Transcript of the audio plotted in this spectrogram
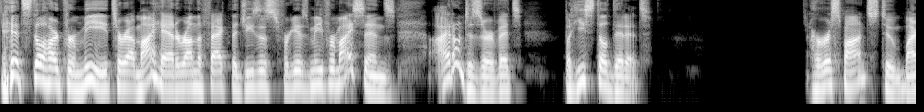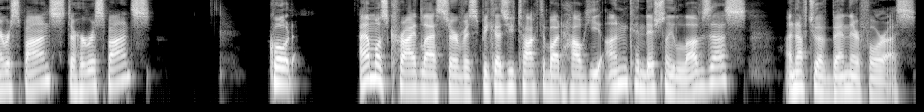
It's still hard for me to wrap my head around the fact that Jesus forgives me for my sins. I don't deserve it, but he still did it. Her response to my response to her response quote, I almost cried last service because you talked about how he unconditionally loves us enough to have been there for us.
